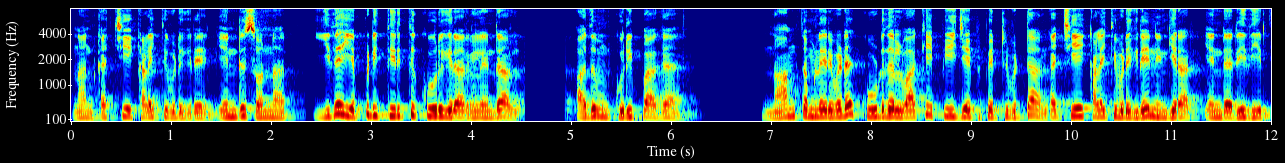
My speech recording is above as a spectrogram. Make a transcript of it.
நான் கட்சியை கலைத்து விடுகிறேன் என்று சொன்னார். இதை எப்படி திரித்து கூறுகிறார்கள் என்றால் அதுவும் குறிப்பாக நாம் தமிழரை விட கூடுதல் வாக்கை பிஜேபி பெற்றுவிட்டால் கட்சியை கலைத்து விடுகிறேன் என்கிறார் என்ற ரீதியில்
